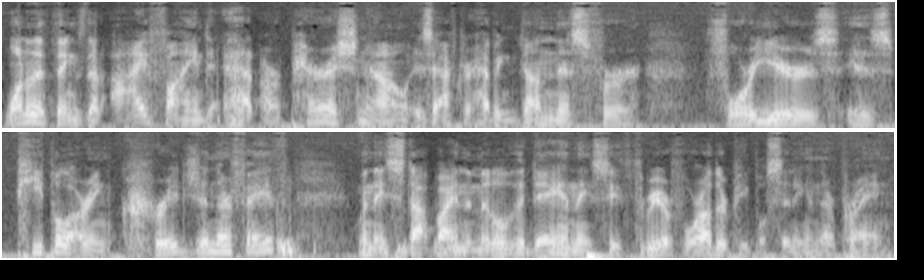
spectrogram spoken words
one of the things that I find at our parish now is after having done this for four years, is people are encouraged in their faith when they stop by in the middle of the day and they see three or four other people sitting in there praying.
